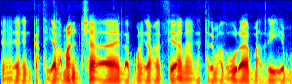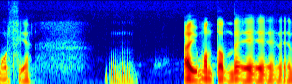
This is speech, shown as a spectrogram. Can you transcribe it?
en Castilla-La Mancha, en la Comunidad Valenciana, en Extremadura, en Madrid, en Murcia. Mm, hay un montón de,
